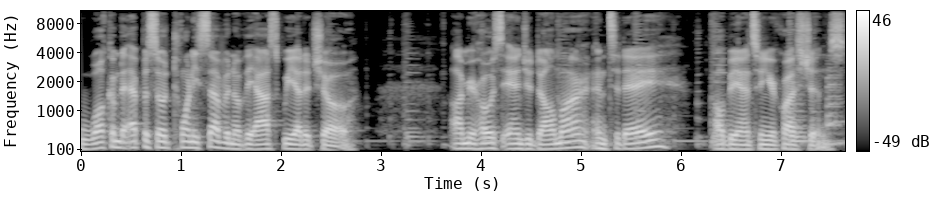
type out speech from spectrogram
Welcome to episode 27 of the Ask We Edit show. I'm your host, Andrew Delmar, and today I'll be answering your questions.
